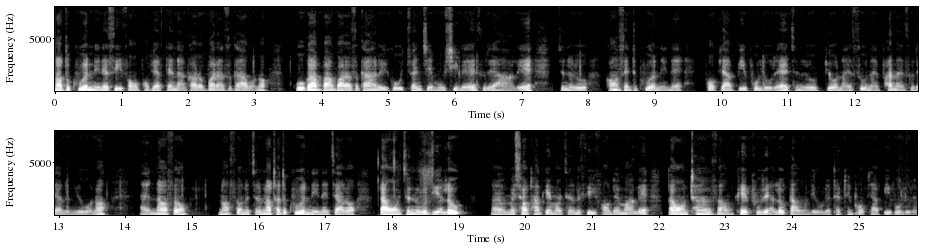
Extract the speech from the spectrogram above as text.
နောက်တစ်ခုအနေနဲ့ C form ဖော်ပြတင်တာကတော့ဘာသာစကားပေါ့နော်ကိုကဘာဘာသာစကားတွေကိုကျွမ်းကျင်မှုရှိလဲဆိုတဲ့ဟာလည်းကျွန်တော်တို့ခေါင်းစဉ်တစ်ခုအနေနဲ့ ဖော်ပြပေးဖို့လိုတယ်ကျွန်တော်တို့ပြောနိုင်ဆိုနိုင်ဖတ်နိုင်ဆိုတဲ့လိုမျိုးပေါ့နော်အဲနောက်ဆုံးနောက်ဆုံးတော့ကျွန်တော်နောက်ထပ်တစ်ခုအနေနဲ့ကြတော့တာဝန်ကျွန်တော်တို့ဒီအလုပ်အဲမလျှောက်ထားခင်မှာကျွန်တော်တို့ C form ထဲမှာလည်းတာဝန်ထမ်းဆောင်ခဲ့ဖူးတဲ့အလုပ်တာဝန်တွေကိုလည်းထပ်တင်ဖော်ပြပေးဖို့လိုတယ်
